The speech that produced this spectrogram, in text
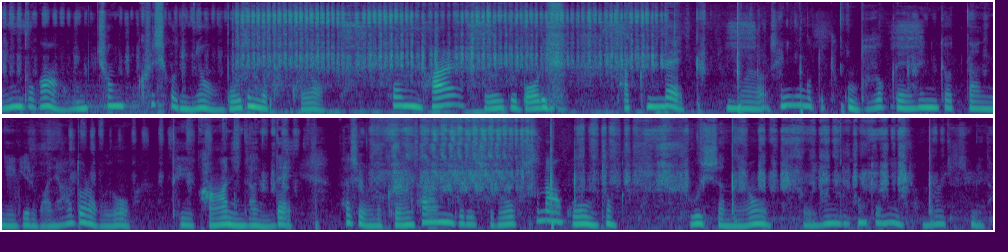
행부가 엄청 크시거든요. 모든 게 다 커요. 손, 발, 얼굴, 머리 다 큰데 정말 생긴 것도 조금 무섭게 생겼다는 얘기를 많이 하더라고요. 되게 강한 인상인데 사실 원래 그런 사람들일수록 순하고 엄청 좋으시잖아요. 저희 형부 성격이 정말 좋습니다.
